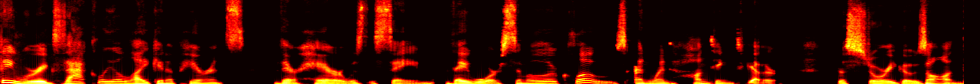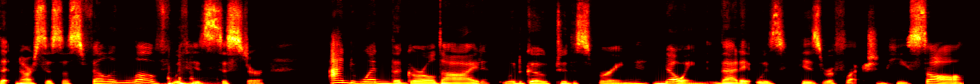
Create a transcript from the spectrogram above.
They were exactly alike in appearance. Their hair was the same. They wore similar clothes and went hunting together. The story goes on that Narcissus fell in love with his sister, and when the girl died, would go to the spring, knowing that it was his reflection he saw,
